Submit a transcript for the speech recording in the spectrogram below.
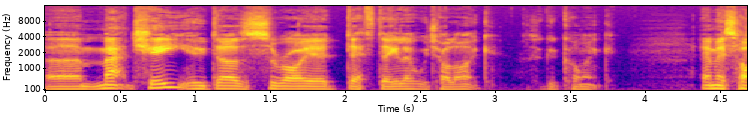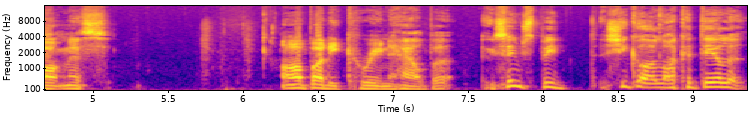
um, Matt Chi, who does Soraya Death Dealer, which I like. It's a good comic. MS Harkness, our buddy Corinne Halbert, who seems to be she got like a deal at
